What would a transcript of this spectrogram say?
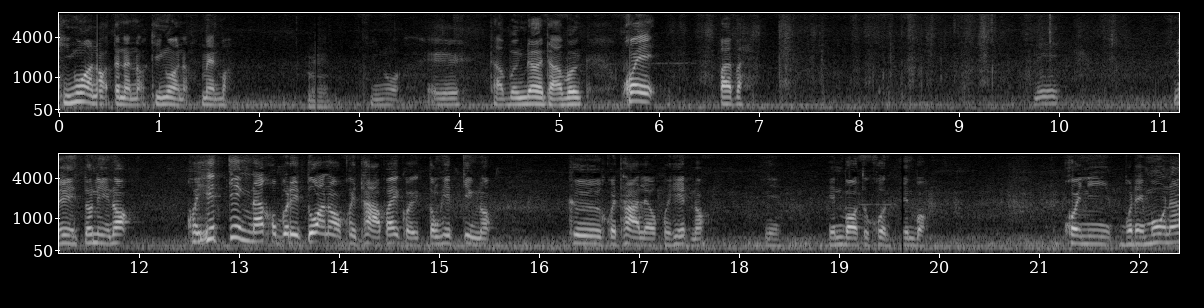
ขิงงัวเนาะตอนนั้นเนาะขิงงัวเนาะแม่นบ่ขิงงัวเออถ้าเบิ่งเด้อถ้าเบิ่งค่อยไปไปนี่นี่ตัวนี้เนาะข่อยเฮ็ดจริงนะข่อยบ่ได้ตัวเนาะข่อยท่าไปข่อยต้องเฮ็ดจริงเนาะคือข่อยท่าแล้วข่อยเฮ็ดเนาะนี่เห็นบ่ทุกคนเห็นบ่ข่อยนี่บ่ได้โม้นะ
